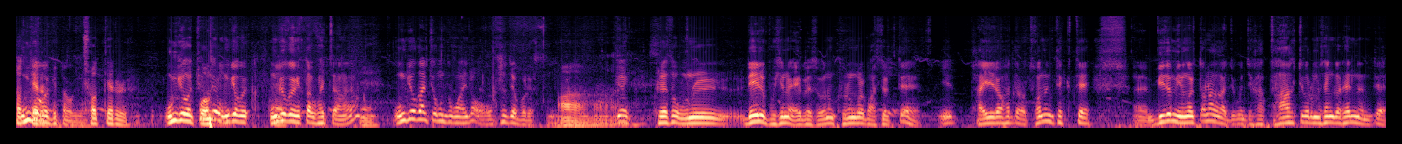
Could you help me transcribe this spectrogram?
옮겨가겠다고. 촛대를 옮겨 옮겨 옮겨 옮겨가겠다고 했잖아요. 예. 옮겨갈 정도가 아니라 없어져 버렸습니다. 아 예, 그래서 오늘 내일 보시는 앱에서는 그런 걸 봤을 때 이 바이라 하더라도 저는 그때 에, 믿음 이런 걸 떠나가지고 이제 과학적으로만 생각을 했는데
